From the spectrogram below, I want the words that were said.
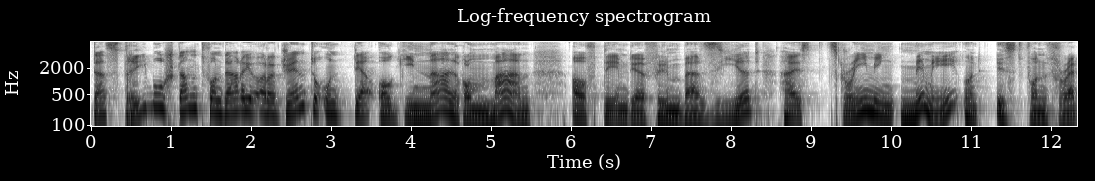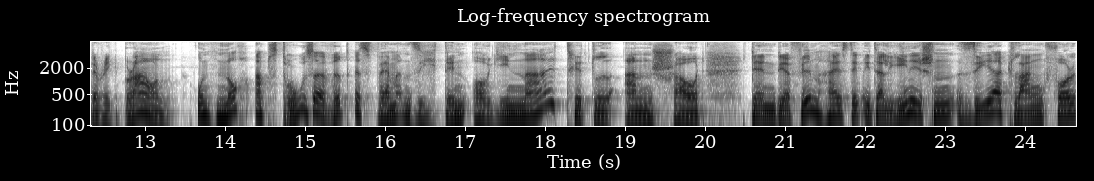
Das Drehbuch stammt von Dario Argento und der Originalroman, auf dem der Film basiert, heißt Screaming Mimi und ist von Frederick Brown. Und noch abstruser wird es, wenn man sich den Originaltitel anschaut. Denn der Film heißt im Italienischen sehr klangvoll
